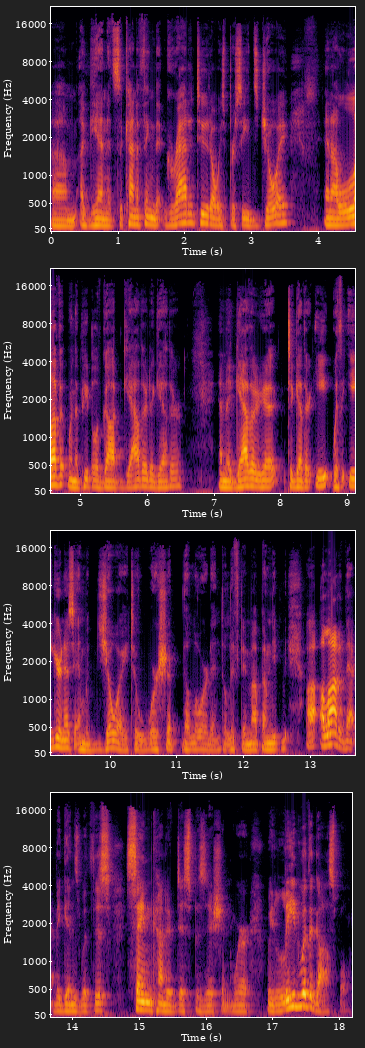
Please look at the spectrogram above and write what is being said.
um, again, it's the kind of thing that gratitude always precedes joy. And I love it when the people of God gather together and they gather together eat with eagerness and with joy to worship the Lord and to lift him up. And a lot of that begins with this same kind of disposition where we lead with the gospel.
